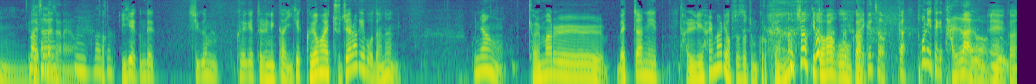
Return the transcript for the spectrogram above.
음. 마찬가지잖아요. 음. 아, 이게 근데 지금 그 얘기 들으니까 이게 그 영화의 주제라기보다는 그냥 결말을 몇 잔이 달리 할 말이 없어서 좀 그렇게 했나 싶기도 하고 그러니까 아니, 그쵸. 그러니까 톤이 되게 달라요. 예, 그러니까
